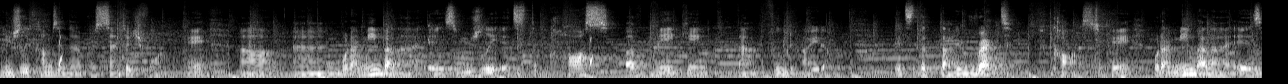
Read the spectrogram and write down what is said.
usually comes in a percentage form, okay? Um, and what I mean by that is usually it's the cost of making that food item. It's the direct cost, okay? What I mean by that is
